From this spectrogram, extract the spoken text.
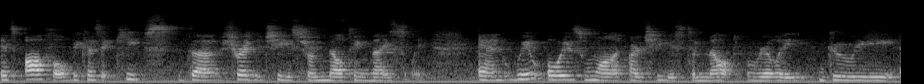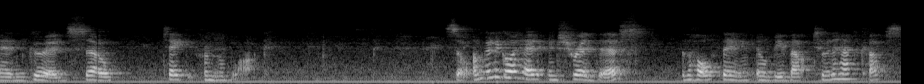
it's awful because it keeps the shredded cheese from melting nicely. And we always want our cheese to melt really gooey and good. So take it from the block. So I'm going to go ahead and shred this, the whole thing. It'll be about two and a half cups.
